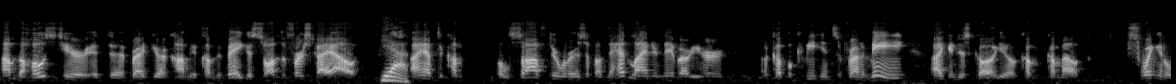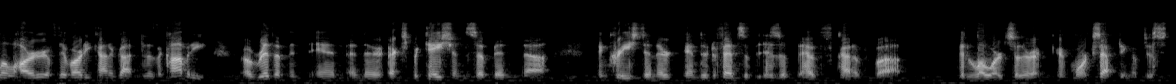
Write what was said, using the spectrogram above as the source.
I'm the host here at the Brad Garrett Comedy Club in Vegas, so I'm the first guy out. yeah I have to come little softer, whereas if I'm the headliner and they've already heard a couple comedians in front of me, I can just go, you know, come come out swinging a little harder if they've already kind of gotten to the comedy uh, rhythm and, and, and their expectations have been uh, increased and their and their defensive has have kind of uh, been lowered, so they're more accepting of just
